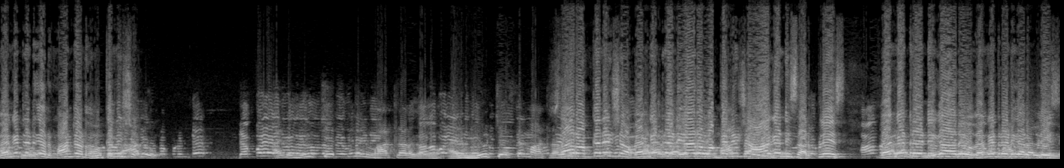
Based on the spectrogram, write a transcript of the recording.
వెంకటరెడ్డి గారు మాట్లాడదాం ఒక్క నిమిషం. సార్ ఒక్క వెంకటరెడ్డి గారు ఒక్క ఆగండి సార్ ప్లీజ్. వెంకటరెడ్డి గారు వెంకటరెడ్డి గారు ప్లీజ్.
